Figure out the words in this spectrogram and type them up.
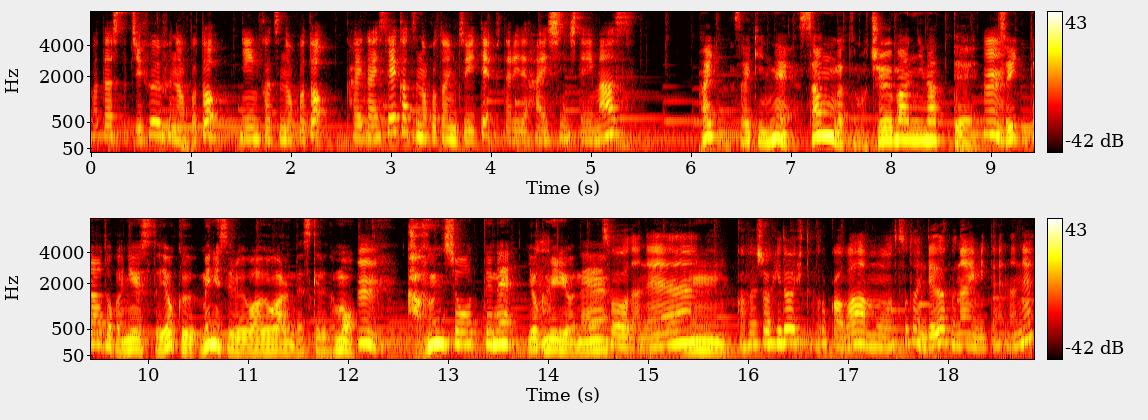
私たち夫婦のこと妊活のこと海外生活のことについて2人で配信しています。はい最近ね3月も中盤になって、うん。ツイッターとかニュースでよく目にするワードがあるんですけれども、うん。花粉症ってねよく見るよね、そうだうね、ん。花粉症ひどい人とかはもう外に出たくないみたいなね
